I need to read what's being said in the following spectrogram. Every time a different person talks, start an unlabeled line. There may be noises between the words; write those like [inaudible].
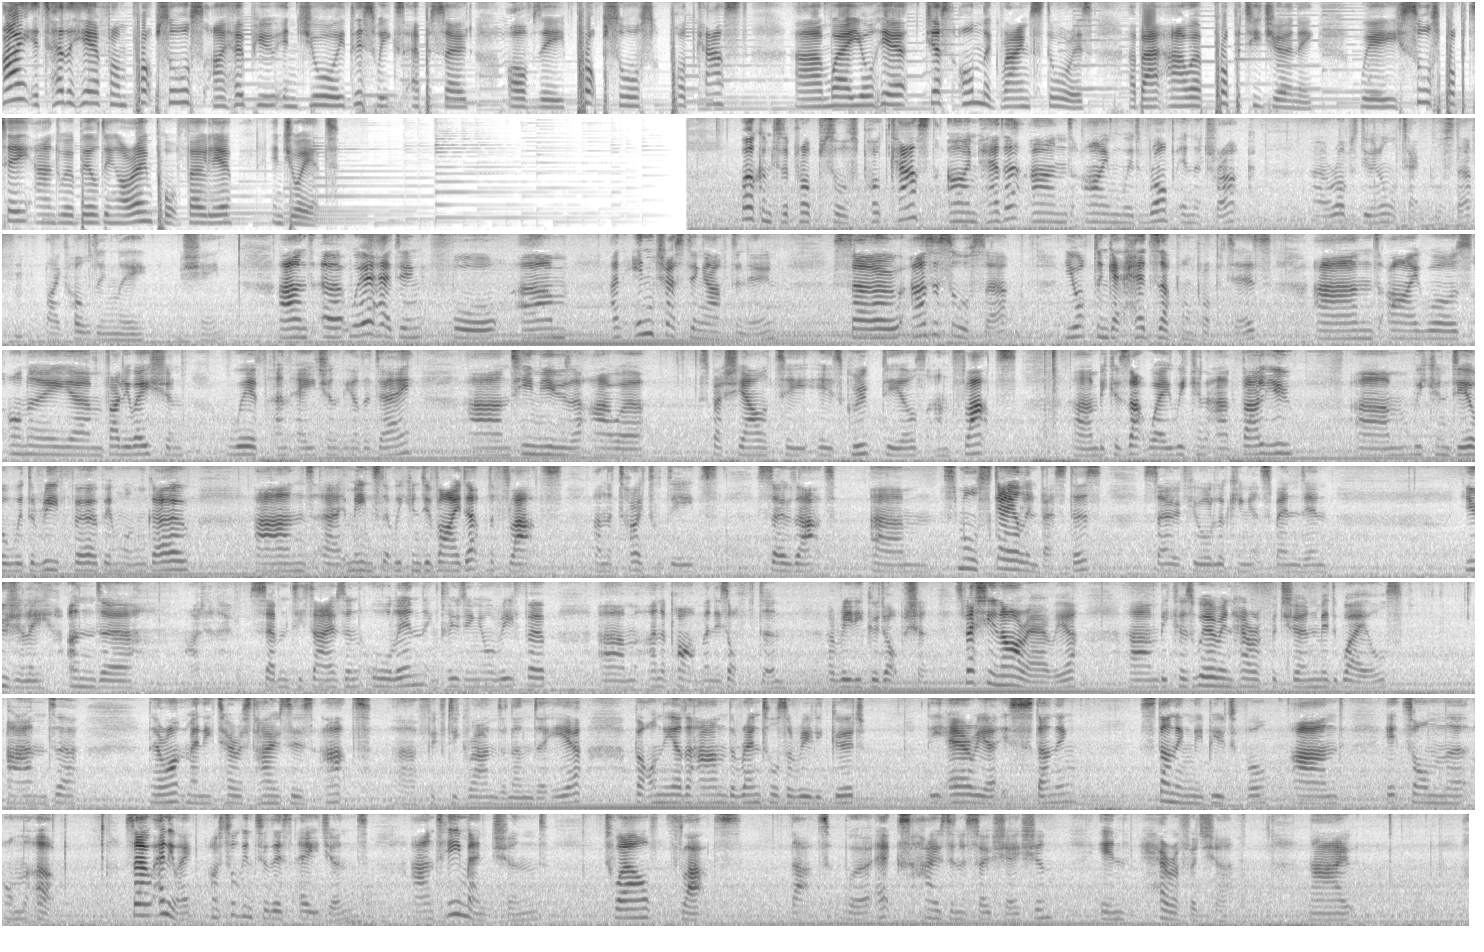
Hi, it's Heather here from Prop Source. I hope you enjoyed this week's episode of the Prop Source podcast, um, where you'll hear just on the ground stories about our property journey. We source property and we're building our own portfolio. Enjoy it. Welcome to the Prop Source podcast. I'm Heather and I'm with Rob in the truck. Uh, Rob's doing all the technical stuff, [laughs] like holding the machine. And uh, we're heading for um, an interesting afternoon. So, as a sourcer, you often get heads up on properties. And I was on a um, valuation with an agent the other day, and he knew that our speciality is group deals and flats um, because that way we can add value. Um, we can deal with the refurb in one go, and uh, it means that we can divide up the flats and the title deeds so that um, small scale investors, so if you're looking at spending usually under, I don't know, 70,000 all in, including your refurb, um, an apartment is often a really good option, especially in our area um, because we're in Herefordshire and Mid Wales, and uh, there aren't many terraced houses at uh, 50 grand and under here. But on the other hand, the rentals are really good. The area is stunning, stunningly beautiful, and it's on the on the up. So anyway, I was talking to this agent, and he mentioned 12 flats that were ex housing association in Herefordshire. Now,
